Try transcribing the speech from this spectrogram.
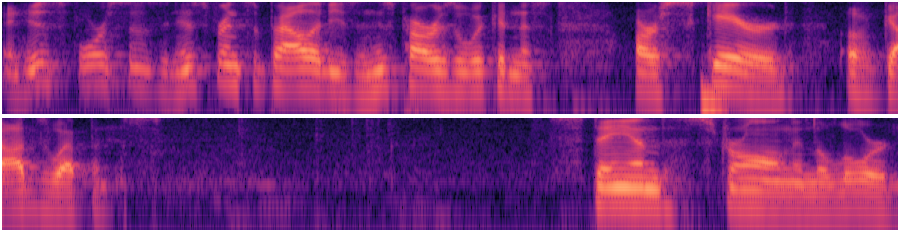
and his forces and his principalities and his powers of wickedness are scared of God's weapons. Stand strong in the Lord.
